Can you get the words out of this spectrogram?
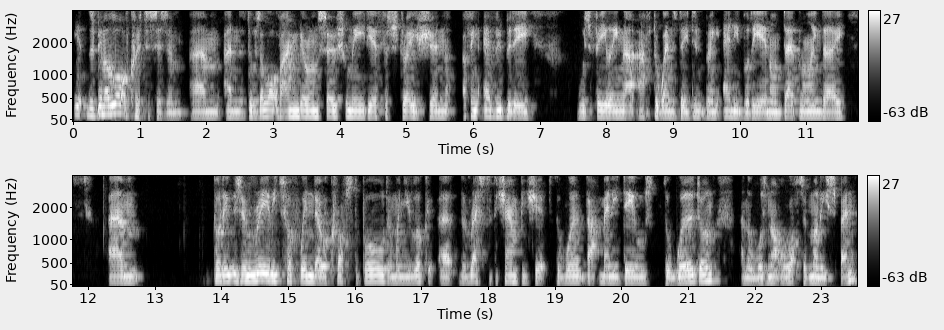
there's been a lot of criticism, um, and there was a lot of anger on social media, frustration. I think everybody was feeling that after Wednesday didn't bring anybody in on deadline day. Um, but it was a really tough window across the board. And when you look at uh, the rest of the championship, there weren't that many deals that were done, and there was not a lot of money spent.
